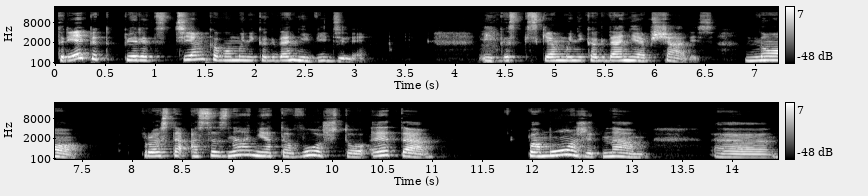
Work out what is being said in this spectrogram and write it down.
трепет перед тем, кого мы никогда не видели и с кем мы никогда не общались. Но просто осознание того, что это поможет нам э,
